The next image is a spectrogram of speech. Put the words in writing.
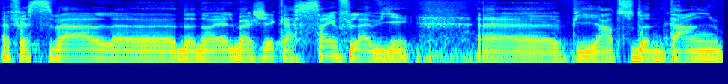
un festival euh, de Noël magique à Saint-Flavien, euh, puis en dessous d'une tente,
